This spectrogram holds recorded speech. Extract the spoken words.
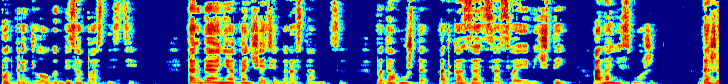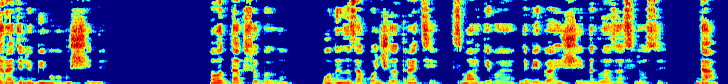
под предлогом безопасности. Тогда они окончательно расстанутся, потому что отказаться от своей мечты она не сможет, даже ради любимого мужчины. Вот так все было, Уныло закончила Трати, смаргивая набегающие на глаза слезы. Да,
